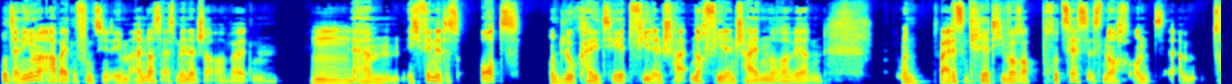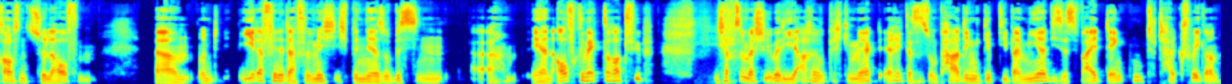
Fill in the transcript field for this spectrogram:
Unternehmerarbeiten funktioniert eben anders als Managerarbeiten. Mhm. Ähm, ich finde, dass Ort und Lokalität viel noch viel entscheidenderer werden. Und weil das ein kreativerer Prozess ist noch und ähm, draußen zu laufen. Ähm, und jeder findet da für mich, ich bin ja so ein bisschen äh, eher ein aufgeweckterer Typ. Ich habe zum Beispiel über die Jahre wirklich gemerkt, Erik, dass es so ein paar Dinge gibt, die bei mir dieses Weitdenken total triggern.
